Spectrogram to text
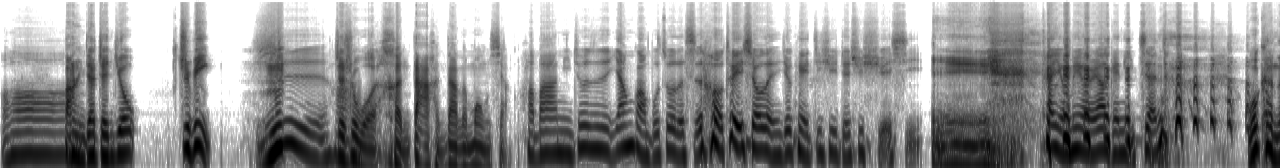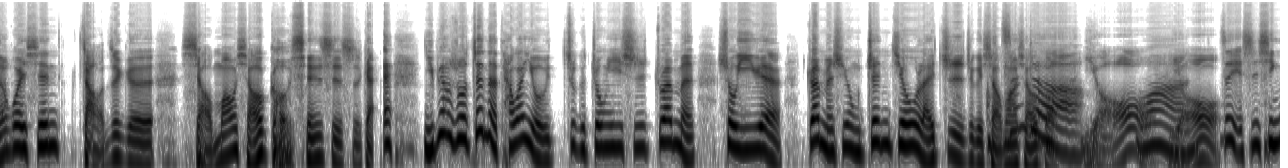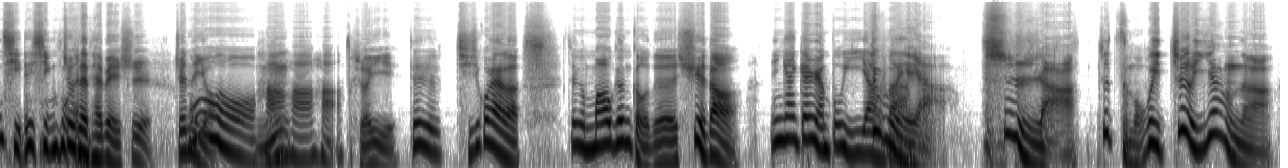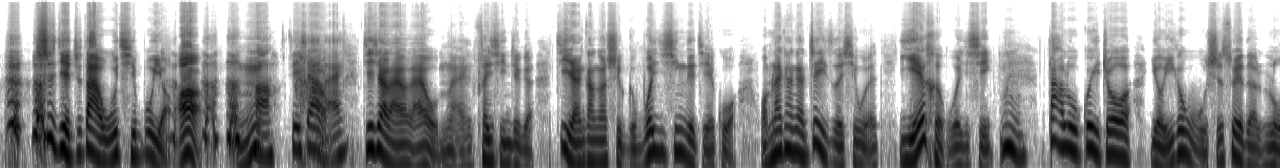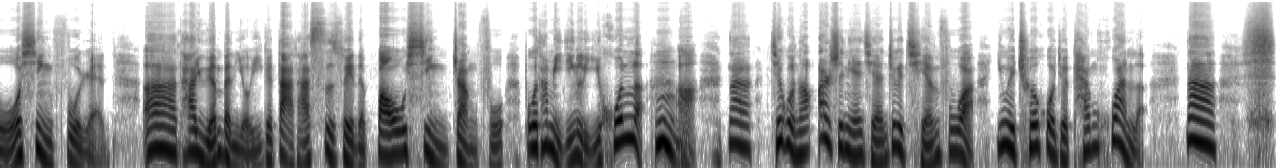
哦，帮人家针灸治病。嗯，是，这是我很大很大的梦想。好吧，你就是央广不做的时候退休了，你就可以继续的去学习，诶，看有没有人要给你争。我可能会先找这个小猫小狗先试试看。哎，你不要说，真的，台湾有这个中医师专门兽医院专门是用针灸来治这个小猫哦小狗，有哇，有，这也是新奇的新闻，就在台北市，真的有。哦，好嗯？好好，所以这个奇怪了，这个猫跟狗的穴道，应该跟人不一样吧？对呀、是啊，这怎么会这样呢？世界之大，无奇不有啊！嗯好，接下来接下来来，我们来分析这个。既然刚刚是有个温馨的结果，我们来看看这一则的新闻也很温馨。嗯，大陆贵州啊有一个五十岁的罗姓妇人啊，她原本有一个大她四岁的包姓丈夫，不过他们已经离婚了。嗯啊，那结果呢？二十年前这个前夫啊，因为车祸就瘫痪了。那，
